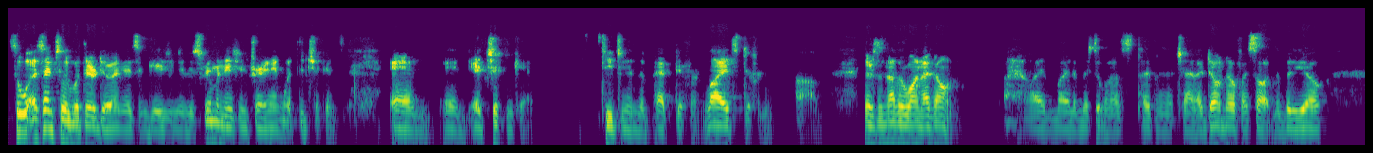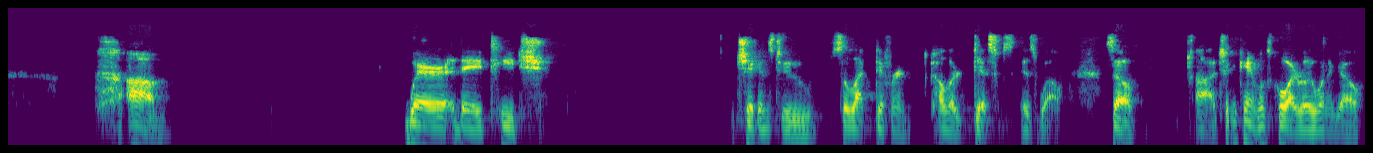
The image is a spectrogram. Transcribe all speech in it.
so essentially what they're doing is engaging in discrimination training with the chickens and, and at chicken camp, teaching them to peck different lights, different, um, there's another one, I don't, I might have missed it when I was typing in the chat. I don't know if I saw it in the video. Um, where they teach chickens to select different colored discs as well. So uh, chicken camp looks cool. I really want to go.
